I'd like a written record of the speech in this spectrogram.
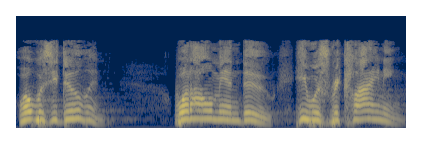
What was he doing? What all men do. He was reclining.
